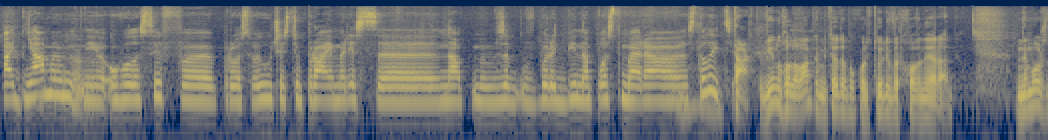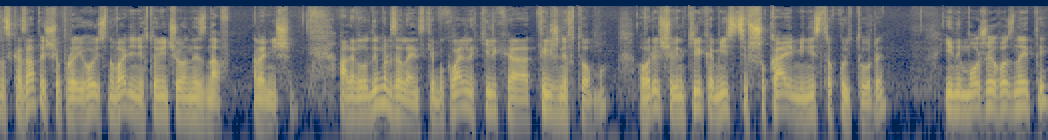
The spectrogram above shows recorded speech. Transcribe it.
А днями оголосив е, про свою участь у праймеріс е, на в боротьбі на пост мера столиці. Так, він голова комітету по культурі Верховної Ради. Не можна сказати, що про його існування ніхто нічого не знав раніше. Але Володимир Зеленський буквально кілька тижнів тому говорив, що він кілька місяців шукає міністра культури і не може його знайти.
